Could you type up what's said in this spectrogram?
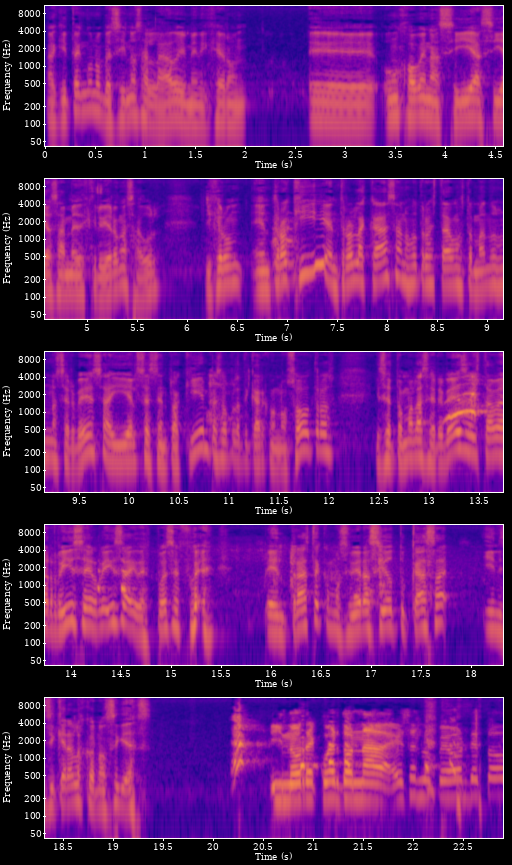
aquí tengo unos vecinos al lado y me dijeron, eh, un joven así, así, así, me describieron a Saúl. Dijeron, entró aquí, entró a la casa, nosotros estábamos tomando una cerveza y él se sentó aquí, empezó a platicar con nosotros y se tomó la cerveza y estaba risa y risa y después se fue. Entraste como si hubiera sido tu casa y ni siquiera los conocías y no recuerdo nada. Eso es lo peor de todo.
